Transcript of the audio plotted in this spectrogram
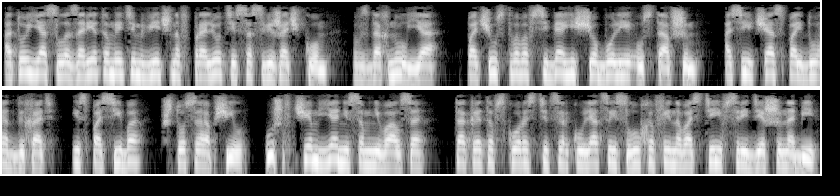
а то я с лазаретом этим вечно в пролете со свежачком, вздохнул я, почувствовав себя еще более уставшим, а сейчас пойду отдыхать, и спасибо, что сообщил. Уж в чем я не сомневался, так это в скорости циркуляции слухов и новостей в среде шиноби.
